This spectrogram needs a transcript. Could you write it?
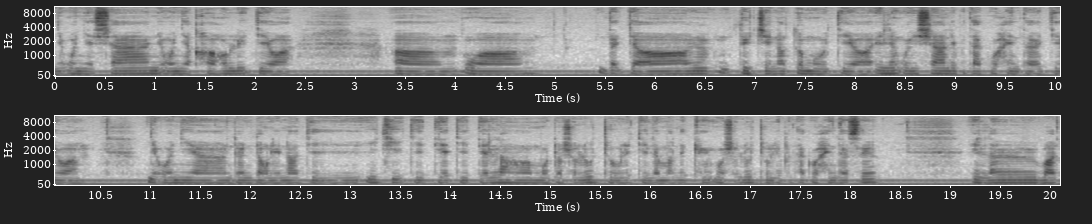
Như ở nhà sát như ở nhà khó hỗ luyện tiêu à và để cho từ trên nó tôi mua tiêu ý lần uy sa để bắt đầu hành thời tiêu nhiều anh nhà đơn đồng lên nó thì ý chí thì tiệt thì tiệt lo một trong số lúc chủ thì là mà lại khen một số lút chủ thì bắt đầu hành thời xưa ý là vật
